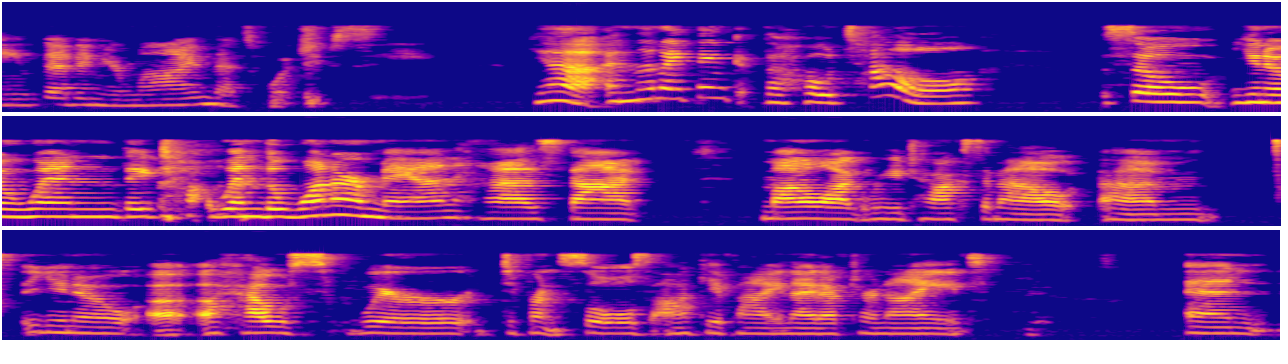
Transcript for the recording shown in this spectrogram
paint that in your mind, that's what you see. Yeah, and then I think the hotel so you know when they ta- when the one arm man has that monologue where he talks about um, you know a, a house where different souls occupy night after night and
